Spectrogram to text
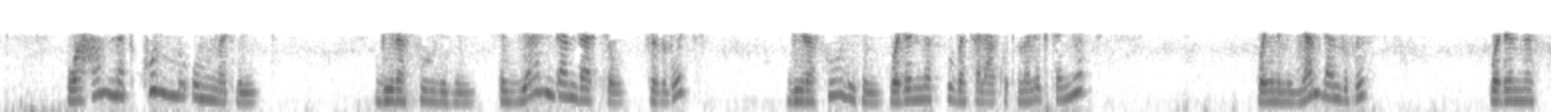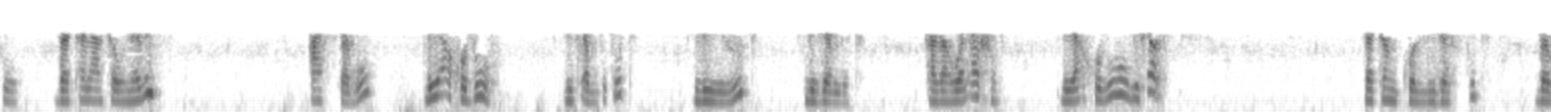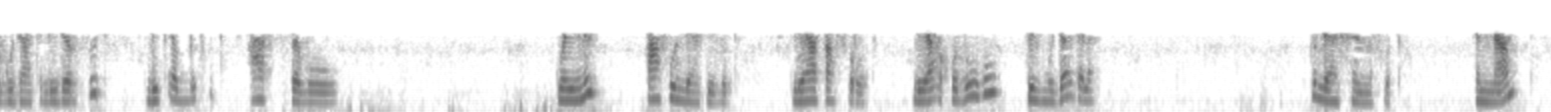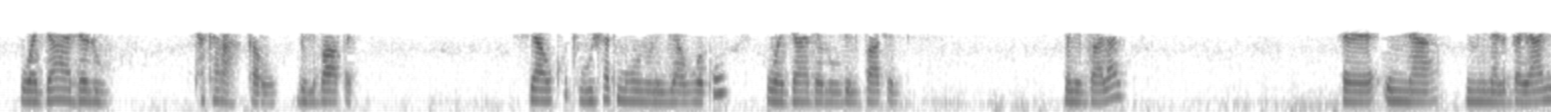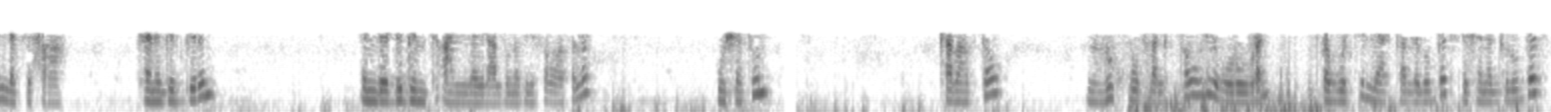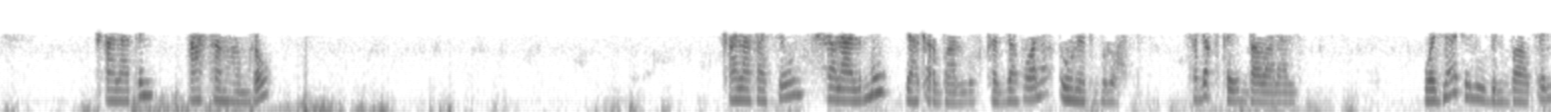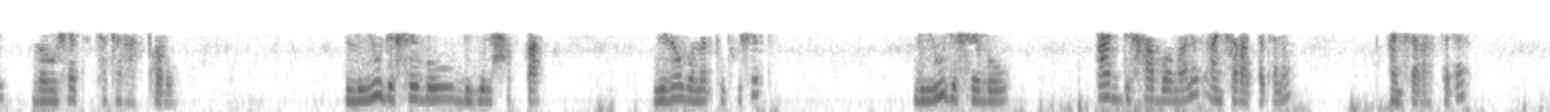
ወሐመት ኩሉ ኡመትን ቢረሱልህም እያንዳንዳቸው ህዝቦች ቢረሱልህም ወደ እነሱ በተላኩት መልእክተኞች ወይንም እያንዳንዱ ህዝብ ወደ እነሱ በተላከው ነብይ አሰቡ ሊያኹዙህ ሊጨብጡት ሊይዙት ሊገሉት هذا هو الأخذ ليأخذوه بشر በተንኮል ሊደርሱት በጉዳት ሊደርሱት ሊጨብጡት አሰቡ ወይንም አፉን ሊያስይዙት ሊያሳፍሩት ሊያእኹዙሁ ቢልሙጃደላ ሊያሸንፉት። እናም ወጃደሉ ተከራከሩ ቢልባጥል ሲያውቁት ውሸት መሆኑን እያወቁ ወጃደሉ ቢልባጥል ምን ይባላል? ኢና ሚነል በያኒ ለሲሕራ ከንግግርም እንደ ድግምት አለ ይላሉ ነብዩ ሰለላሁ ዐለይሂ ወሰለም። ውሸቱን ቀባብተው ዙኹፈል ቀውሊ ጉሩረን ሰዎችን ሊያታልሉበት ሊሸነግሉበት ቃላትን አሰማምረው ቃላታቸውን ሰላልመው ያቀርባሉ። ከዛ በኋላ እውነት ብሏል። ሰደቅተ ይባባላሉ ወጃደሉ ቢልባጢል በውሸት ተከራከሩ። ሊዩድሒቡ ቢሂ ልሐቃ ይዘው በመጡት ውሸት ሊዩድሒቡ አድሓቦ ማለት አንሸራተተ ነው። አንሸራተተ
